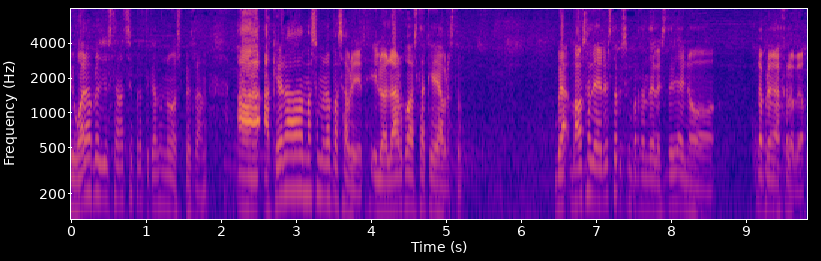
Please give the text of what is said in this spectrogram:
Igual abro yo esta noche practicando un nuevo speedrun. ¿A, ¿A qué hora más o menos vas a abrir? Y lo alargo hasta que abras tú. vamos a leer esto que es importante de la historia y no la primera vez que lo veo.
